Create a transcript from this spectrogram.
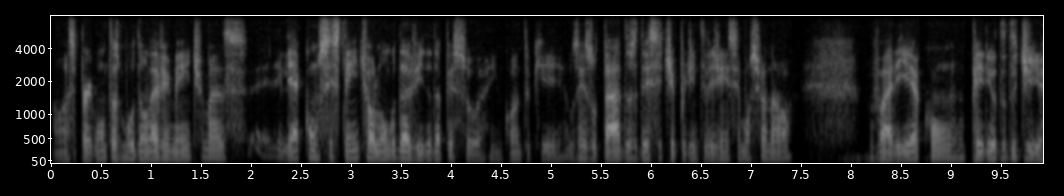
Então, as perguntas mudam levemente, mas ele é consistente ao longo da vida da pessoa, enquanto que os resultados desse tipo de inteligência emocional varia com o período do dia.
